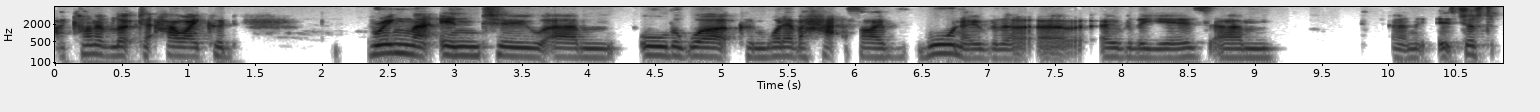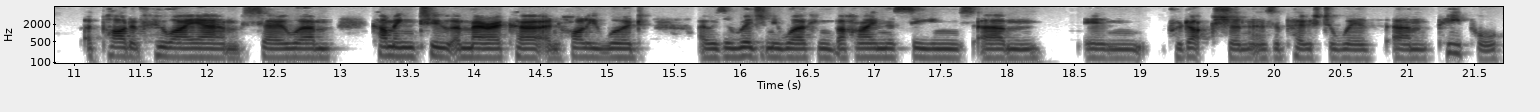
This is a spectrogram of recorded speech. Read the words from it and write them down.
i kind of looked at how i could bring that into um, all the work and whatever hats I've worn over the uh, over the years, um, and it's just a part of who I am. So um, coming to America and Hollywood, I was originally working behind the scenes um, in production as opposed to with um, people.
